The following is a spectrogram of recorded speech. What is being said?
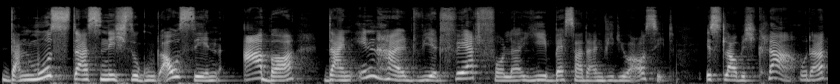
dann muss das nicht so gut aussehen, aber dein Inhalt wird wertvoller, je besser dein Video aussieht. Ist, glaube ich, klar, oder?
